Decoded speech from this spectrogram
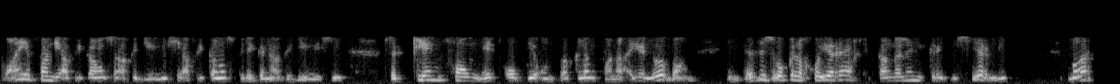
baie van die Afrikaanse akademici, Afrikaanssprekende akademici, se klem val net op die ontwikkeling van 'n eie loopbaan en dit is ook 'n goeie reg. Ek kan hulle nie kritiseer nie. Maar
